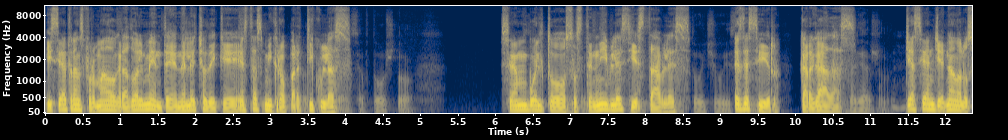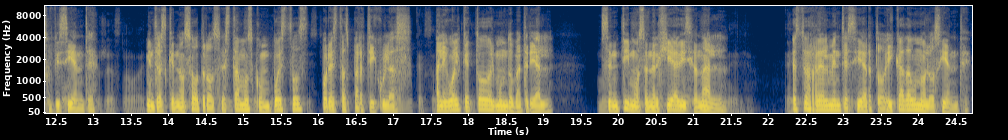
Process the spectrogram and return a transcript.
y se ha transformado gradualmente en el hecho de que estas micropartículas se han vuelto sostenibles y estables, es decir, cargadas. Ya se han llenado lo suficiente, mientras que nosotros estamos compuestos por estas partículas, al igual que todo el mundo material. Sentimos energía adicional. Esto es realmente cierto y cada uno lo siente.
